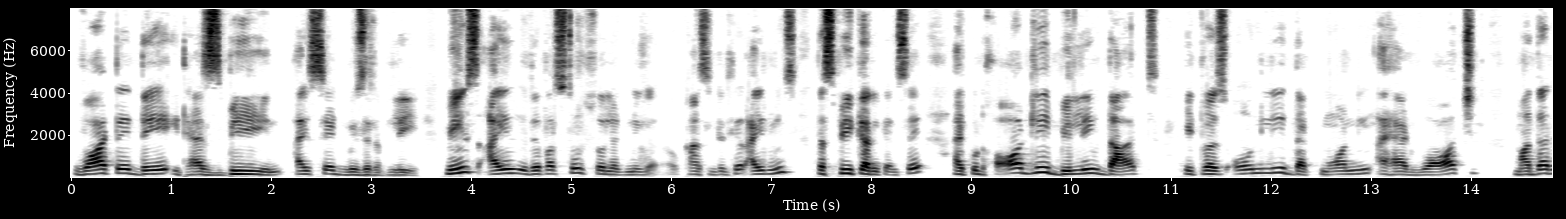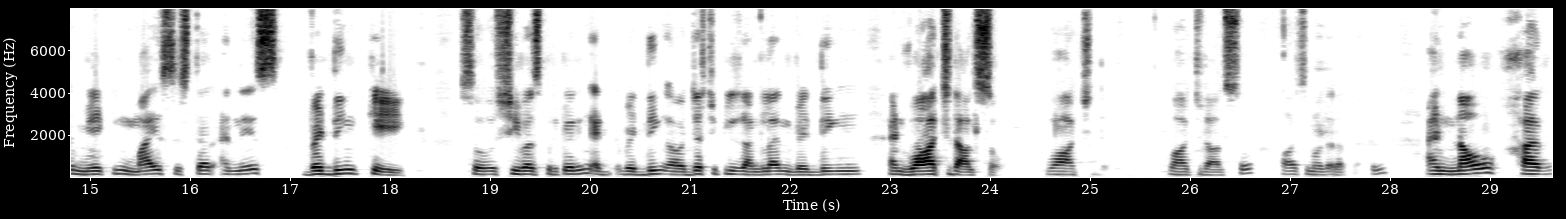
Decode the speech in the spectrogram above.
What a day it has been. I said miserably. Means i refers to so let me uh, concentrate here. I means the speaker you can say. I could hardly believe that it was only that morning i had watched mother making my sister Anne's wedding cake so she was preparing a wedding, uh, just please underline wedding and watched also. Watched, watched also, watched mother And now her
